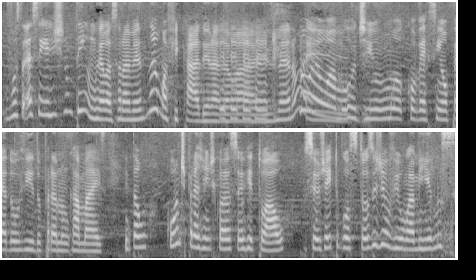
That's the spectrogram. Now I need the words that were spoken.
Você, assim, a gente não tem um relacionamento, não é uma ficada e nada mais, né? Não, Não é um isso. amor de uma conversinha ao pé do ouvido pra nunca mais. Então, conte pra gente qual é o seu ritual, o seu jeito gostoso de ouvir o Mamilos.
